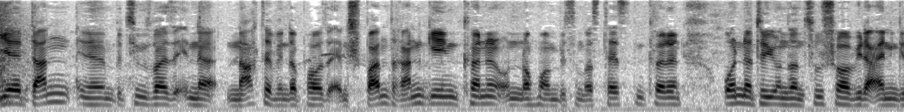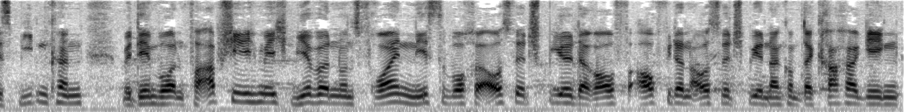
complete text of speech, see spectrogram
wir dann, äh, beziehungsweise in der, nach der Winterpause entspannt rangehen können und nochmal ein bisschen was testen können und natürlich unseren Zuschauern wieder einiges bieten können. Mit den Worten verabschiede ich mich. Wir würden uns freuen. Nächste Woche Auswärtsspiel, darauf auch wieder ein Auswärtsspiel und dann kommt der Kracher gegen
